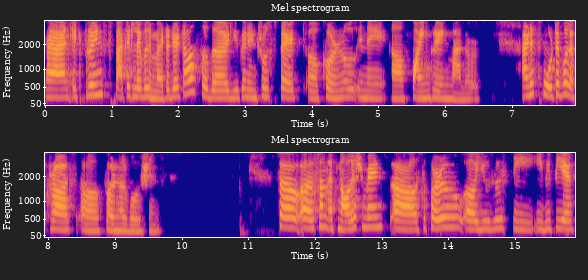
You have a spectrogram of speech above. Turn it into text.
and it prints packet level metadata so that you can introspect uh, kernel in a fine-grained manner. And it's portable across kernel versions. So some acknowledgements. so pwru uses the eBPF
